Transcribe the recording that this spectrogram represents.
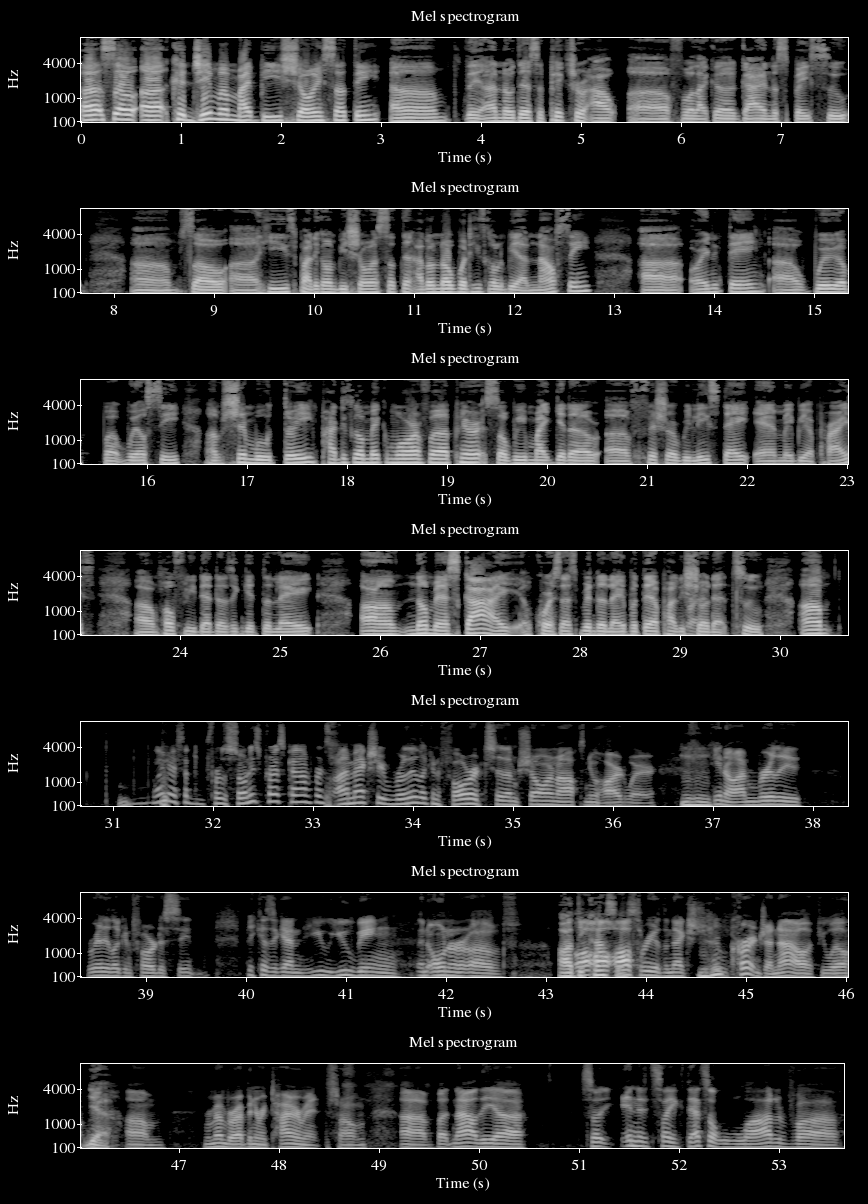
Uh, so, uh, Kojima might be showing something. Um, they, I know there's a picture out, uh, for like a guy in a spacesuit. Um, so, uh, he's probably going to be showing something. I don't know what he's going to be announcing, uh, or anything. Uh, we'll, but we'll see. Um, Shenmue 3 probably is going to make more of an appearance. So we might get a, a official release date and maybe a price. Um, hopefully that doesn't get delayed. Um, No Man's Sky, of course, that's been delayed, but they'll probably show that too. Um, Like I said, for the Sony's press conference, I'm actually really looking forward to them showing off the new hardware. You know, I'm really, really looking forward to seeing because again, you you being an owner of all the all, all, all three of the next current gen now, if you will. Yeah. Um, remember, I've been in retirement, so uh, but now the uh, so and it's like that's a lot of uh,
